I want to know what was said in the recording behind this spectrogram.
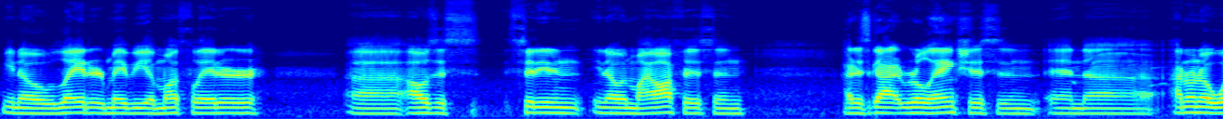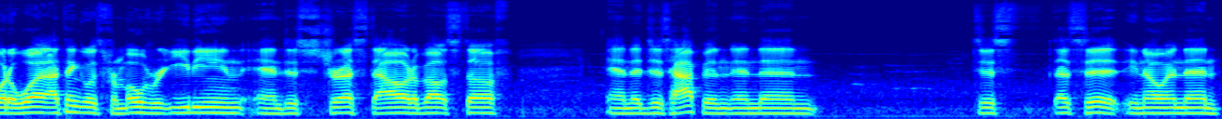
you know, later, maybe a month later. Uh, I was just sitting, you know, in my office and I just got real anxious and, and uh, I don't know what it was. I think it was from overeating and just stressed out about stuff. And it just happened. And then just, that's it, you know. And then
